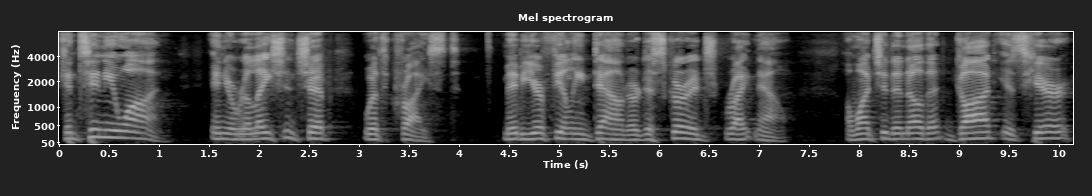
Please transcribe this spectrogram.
Continue on in your relationship with Christ. Maybe you're feeling down or discouraged right now. I want you to know that God is here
